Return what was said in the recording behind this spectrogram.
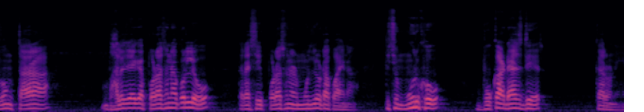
এবং তারা ভালো জায়গায় পড়াশোনা করলেও তারা সেই পড়াশোনার মূল্যটা পায় না। কিছু মূর্খ বোকা ড্যাশদের কারণে।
